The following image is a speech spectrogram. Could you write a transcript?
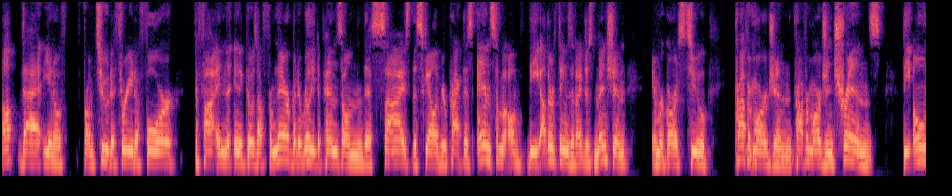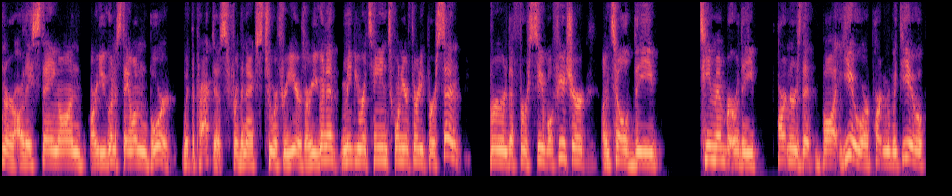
up that, you know, from two to three to four to five, and, and it goes up from there. But it really depends on the size, the scale of your practice, and some of the other things that I just mentioned in regards to profit margin, profit margin trends, the owner are they staying on are you going to stay on board with the practice for the next two or three years? Are you going to maybe retain 20 or 30% for the foreseeable future until the team member or the partners that bought you or partnered with you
